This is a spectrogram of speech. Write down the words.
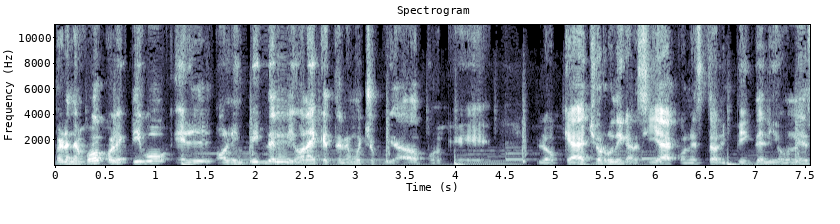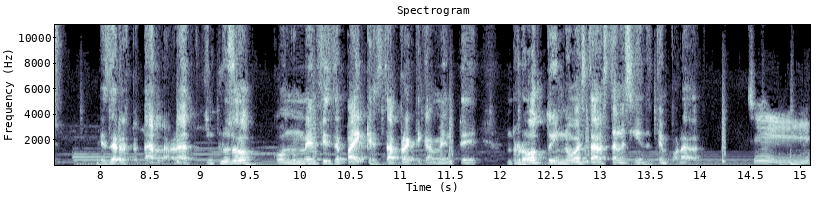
pero en el juego colectivo el Olympique de Lyon hay que tener mucho cuidado porque lo que ha hecho Rudy García con este Olympique de Lyon es, de respetar, la verdad, incluso con un Memphis Depay que está prácticamente roto y no va a estar hasta la siguiente temporada. Sí,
